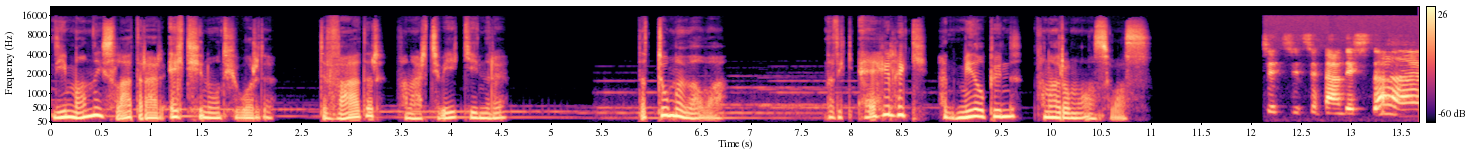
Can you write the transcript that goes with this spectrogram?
Die man is later haar echtgenoot geworden, de vader van haar twee kinderen. Dat doet me wel wat. Dat ik eigenlijk het middelpunt van een romance was. C'est un destin. Hein.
